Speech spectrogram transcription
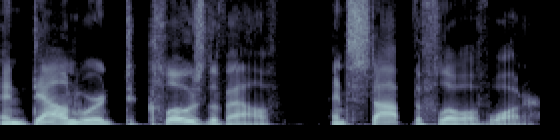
and downward to close the valve and stop the flow of water.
